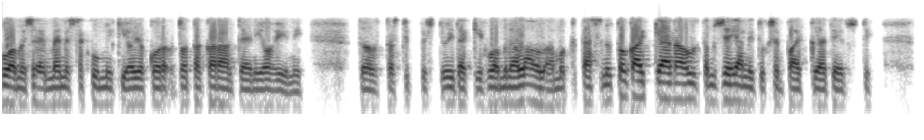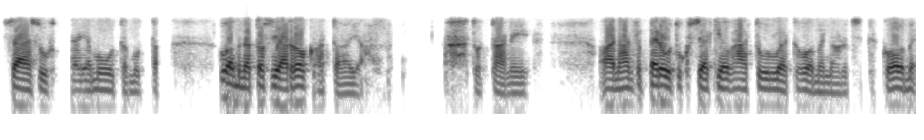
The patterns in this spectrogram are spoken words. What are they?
huomiseen mennessä kumminkin on jo kor, tota, karanteeni ohi, niin toivottavasti pystyy itsekin huomenna laulaa, mutta tässä nyt on kaikki aina ollut tämmöisiä jännityksen paikkoja tietysti sääsuhteen ja muuta, mutta huomenna tosiaan rokataan ja tota, niin, aina niitä peruutuksiakin on vähän tullut, että huomenna on nyt sitten kolme,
